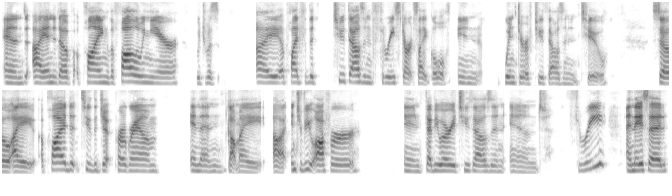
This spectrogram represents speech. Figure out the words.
and i ended up applying the following year which was i applied for the 2003 start cycle in winter of 2002 so i applied to the jet program and then got my uh, interview offer in february 2003 and they said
